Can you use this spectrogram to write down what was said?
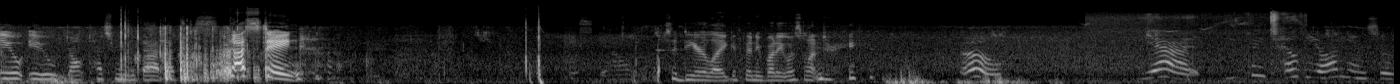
ew, ew. Don't touch me with that. That's disgusting. Face down. It's a deer leg, if anybody was wondering. Oh. Yeah, you can tell the audience of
